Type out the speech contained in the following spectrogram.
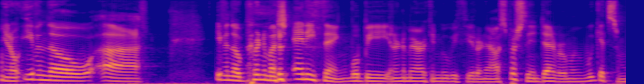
you know, even though. Uh, even though pretty much anything will be in an American movie theater now, especially in Denver. I mean, we get some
